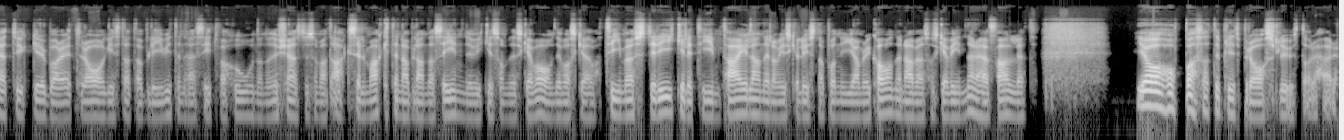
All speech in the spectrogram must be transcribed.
Jag tycker det bara är tragiskt att det har blivit den här situationen och nu känns det som att axelmakterna blandar sig in nu vilket som det ska vara. Om det var ska vara Team Österrike eller Team Thailand eller om vi ska lyssna på nya amerikanerna, vem som ska vinna det här fallet. Jag hoppas att det blir ett bra slut av det här.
